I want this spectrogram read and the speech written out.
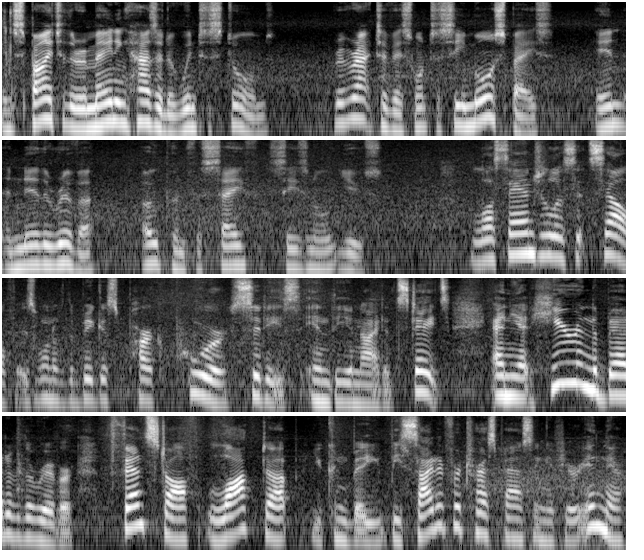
In spite of the remaining hazard of winter storms, river activists want to see more space in and near the river open for safe seasonal use. Los Angeles itself is one of the biggest park poor cities in the United States. And yet, here in the bed of the river, fenced off, locked up, you can be, be cited for trespassing if you're in there,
